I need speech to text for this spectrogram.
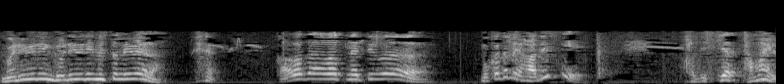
good evening good evening Mr. Livera. කවදාවත් නැතිව මොකද මේ හදිස්සියේ? හදිස්සිය තමයි.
